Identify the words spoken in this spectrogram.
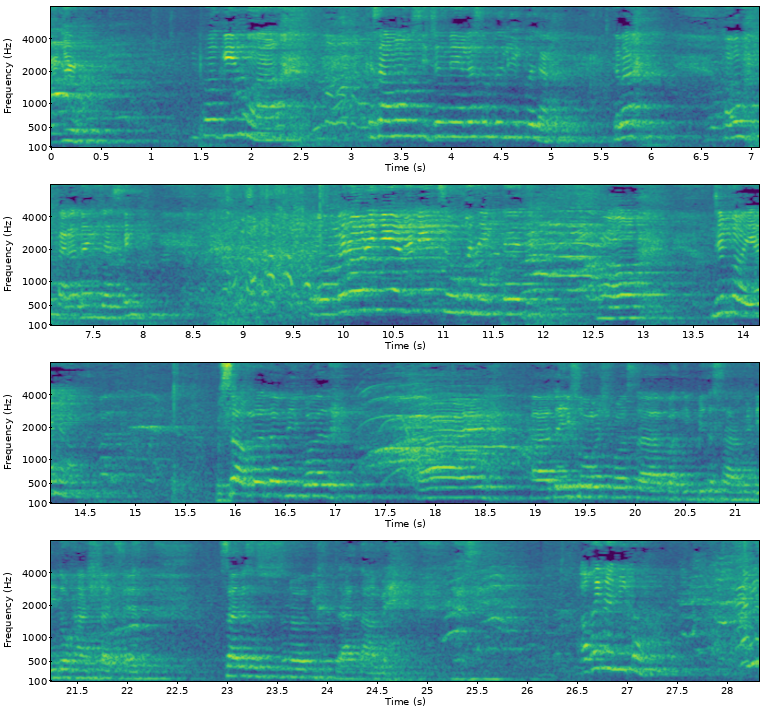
Thank you. Pogi mo ah. Kasama mo si Janela sa pelikula. Diba? Oo, para tayong lasing. Oo, panoorin niyo yun. Ano yun? So connected. Oo. Diyan po, yan o. What's up, mga people? Hi! Uh, thank you so much po sa pag-imbita sa amin dito hashtag set. Sana sa susunod, lahat namin. Okay na, Nico. Ano?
